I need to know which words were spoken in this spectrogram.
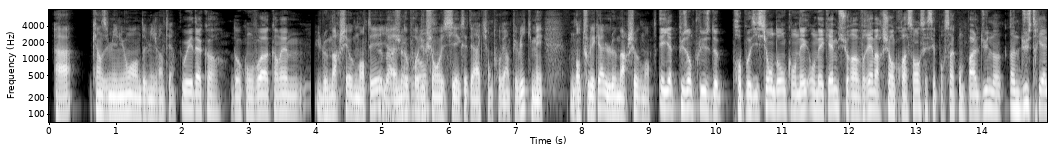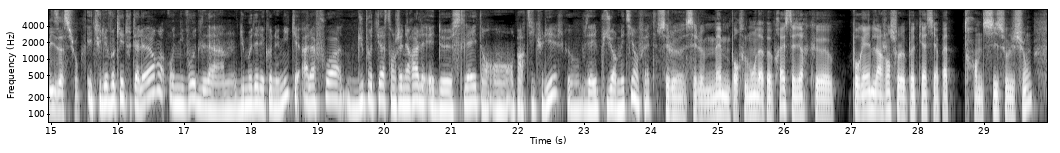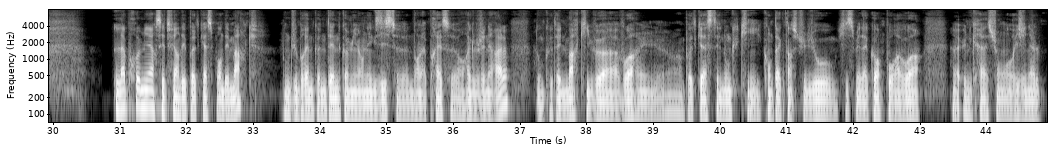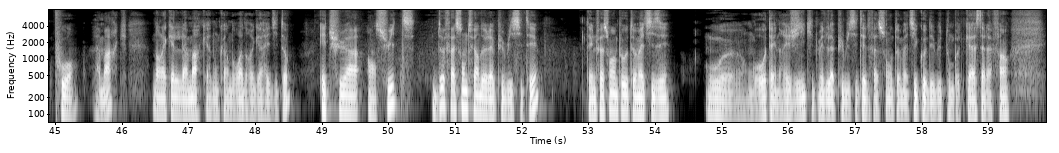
à 15 millions en 2021. Oui, d'accord. Donc on voit quand même. Le marché a augmenté, il y a nos augmente. productions aussi, etc., qui ont trouvé un public, mais dans tous les cas, le marché augmente. Et il y a de plus en plus de propositions, donc on est, on est quand même sur un vrai marché en croissance et c'est pour ça qu'on parle d'une industrialisation. Et tu l'évoquais tout à l'heure, au niveau de la, du modèle économique, à la fois du podcast en général et de Slate en, en- en particulier, parce que vous avez plusieurs métiers en fait. C'est le, c'est le même pour tout le monde à peu près, c'est-à-dire que pour gagner de l'argent sur le podcast, il n'y a pas 36 solutions. La première, c'est de faire des podcasts pour des marques, donc du brand content comme il en existe dans la presse en règle générale. Donc tu as une marque qui veut avoir un podcast et donc qui contacte un studio ou qui se met d'accord pour avoir euh, une création originale pour la marque, dans laquelle la marque a donc un droit de regard édito. Et tu as ensuite deux façons de faire de la publicité. Tu as une façon un peu automatisée où euh, en gros tu as une régie qui te met de la publicité de façon automatique au début de ton podcast, à la fin.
